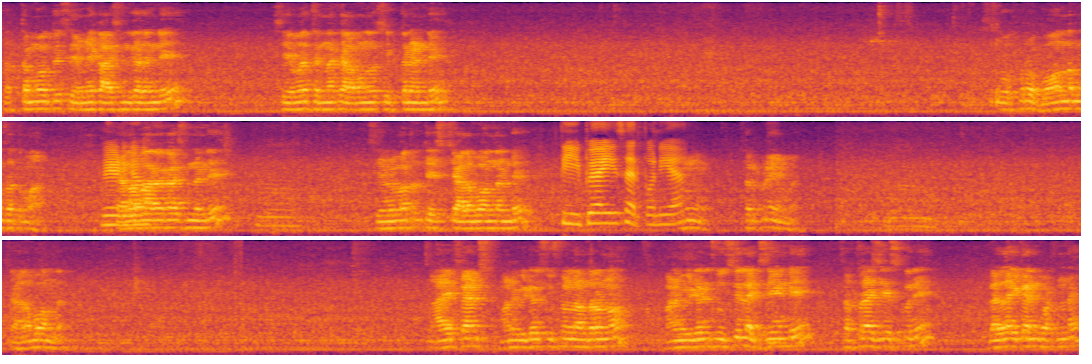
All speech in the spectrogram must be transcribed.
అయితే సేమే కాసింది కదండి. సేమే తిన్నాక ఎలా ఉందో చెప్తానండి. సూపర్ బాగుందమ్మ సత్తమ్మ చాలా బాగా కాసిందండి. సేమే మాత్రం టేస్ట్ చాలా బాగుందండి. తీపి అవి సరిపోనియా? సరిపోయాయమ్మ చాలా బాగుంది. హాయ్ ఫ్రెండ్స్ మన వీడియో చూసిన వాళ్ళందరూ మన వీడియోని చూసి లైక్ చేయండి. సబ్స్క్రైబ్ చేసుకుని బెల్ ఐకాన్ కొట్టండి.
